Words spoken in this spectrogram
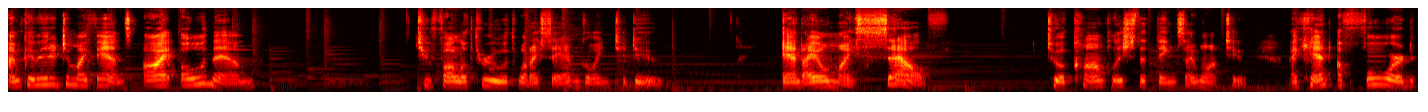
I'm committed to my fans. I owe them to follow through with what I say I'm going to do. And I owe myself to accomplish the things I want to. I can't afford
